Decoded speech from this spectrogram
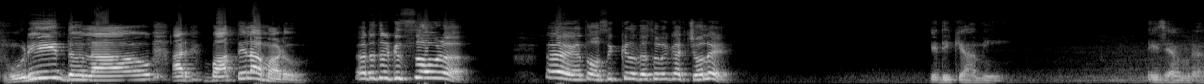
ভুড়ি দোলাও আর বাতেলা মারো। এটা তোর এই, এত অশিক্ষিত দেশ হলে আর চলে? এদিকে আমি, এই যে আমরা,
